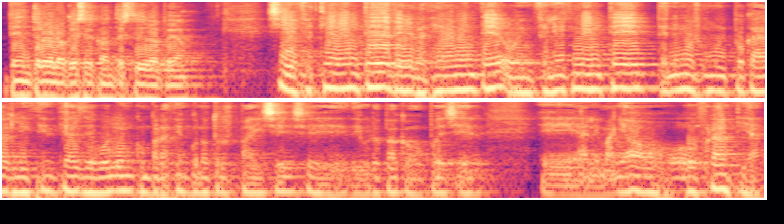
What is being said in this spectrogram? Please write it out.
dentro de lo que es el contexto europeo. Sí, efectivamente, desgraciadamente o infelizmente tenemos muy pocas licencias de vuelo en comparación con otros países eh, de Europa como puede ser eh, Alemania o, Francia.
